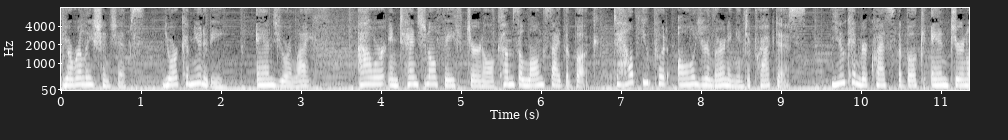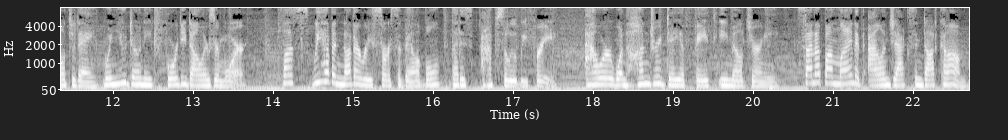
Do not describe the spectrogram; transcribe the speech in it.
your relationships, your community, and your life. Our Intentional Faith Journal comes alongside the book to help you put all your learning into practice. You can request the book and journal today when you donate $40 or more. Plus, we have another resource available that is absolutely free our 100 Day of Faith email journey. Sign up online at allenjackson.com.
